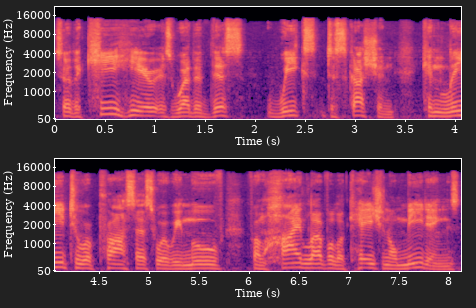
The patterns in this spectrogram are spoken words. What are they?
So the key here is whether this week's discussion can lead to a process where we move from high level occasional meetings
